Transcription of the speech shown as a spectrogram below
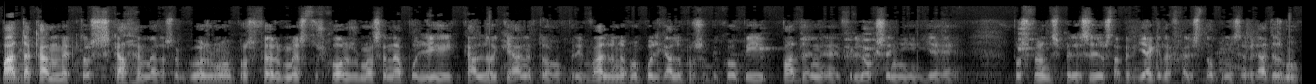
Πάντα κάνουμε εκτόσεις κάθε μέρα στον κόσμο, προσφέρουμε στους χώρους μας ένα πολύ καλό και άνετο περιβάλλον, έχουμε πολύ καλό προσωπικό που πάντα είναι φιλόξενοι και προσφέρουν τις υπηρεσίες στα παιδιά και τα ευχαριστώ που είναι συνεργάτες μου.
